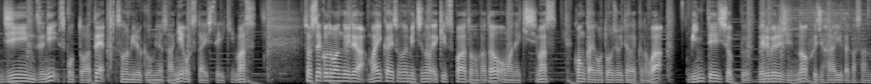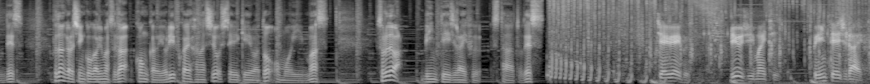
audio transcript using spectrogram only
ジーンズにスポットを当てその魅力を皆さんにお伝えしていきます。そしてこの番組では毎回その道のエキスパートの方をお招きします。今回ご登場いただくのはヴィンテージショップベルベル人の藤原豊さんです。普段から親交がありますが今回はより深い話をしていければと思います。それではヴィンテージライフスタートです。J-WAVE リュウジイマイチヴィンテージライフ。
